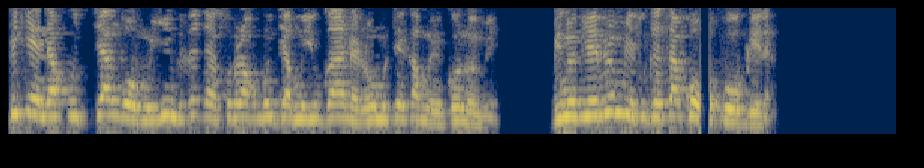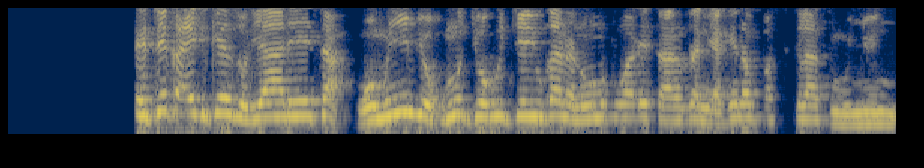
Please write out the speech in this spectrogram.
bigenda kujja ng'omuyimbi tekyasobola kumujja mu uganda n'omuteeka mu economy. Bino byebimu bye tugezaako okwogera. Etteeka edikenzo lyaleeta omuyimbi okumujja obujja e uganda n'omutwala e tanzania agenda mu first class mu nyonyi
